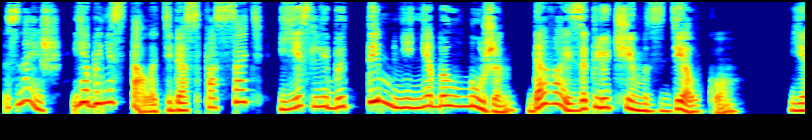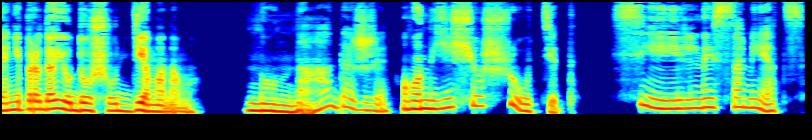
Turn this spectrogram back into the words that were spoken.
Знаешь, я бы не стала тебя спасать, если бы ты мне не был нужен. Давай заключим сделку. Я не продаю душу демонам. Ну надо же, он еще шутит. Сильный самец.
